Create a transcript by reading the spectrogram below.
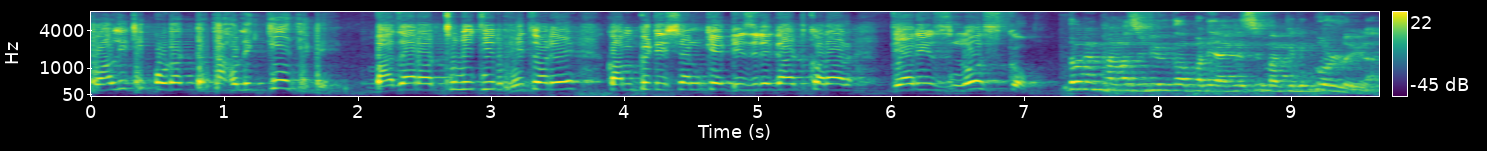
কোয়ালিটি প্রোডাক্টটা তাহলে কে দিবে? বাজার অর্থনীতির ভিতরে কম্পিটিশনকে ডিসরিগার্ড করার দেয়ার ইজ নো স্কোপ ধরেন ফার্মাসিউটিক্যাল কোম্পানি অ্যাগ্রেসিভ মার্কেটিং করলোই না।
